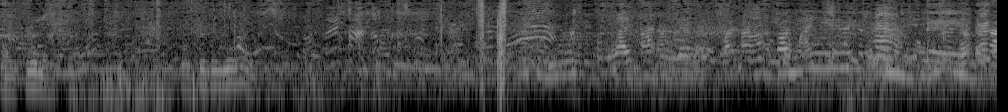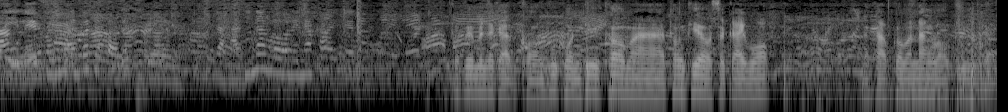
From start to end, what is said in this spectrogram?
ของขึ้นของขึ้นตรงนี้ ตอ นนี้จะเป็นสีแดงนะคะสีเล็กนะคะก็จะต่อด้วยสีแดงจะหาที่นั่งรอเลยนะคะก็เป็นบรรยากาศของผู้คนที่เข้ามาท่องเที่ยวสกายวอล์กนะครับ ก็มานั่งรอคิวกัน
